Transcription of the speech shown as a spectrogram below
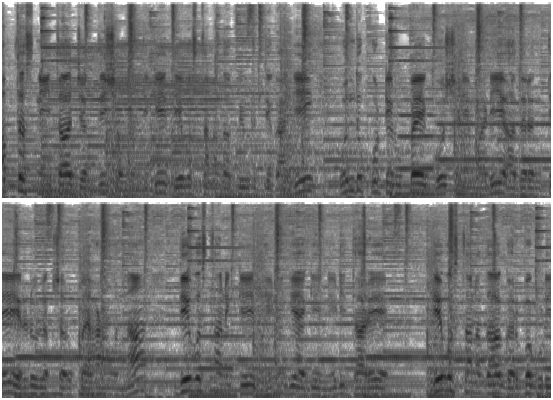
ಆಪ್ತ ಸ್ನೇಹಿತ ಜಗದೀಶ್ ಅವರೊಂದಿಗೆ ದೇವಸ್ಥಾನದ ಅಭಿವೃದ್ಧಿಗಾಗಿ ಒಂದು ಕೋಟಿ ರೂಪಾಯಿ ಘೋಷಣೆ ಮಾಡಿ ಅದರಂತೆ ಎರಡು ಲಕ್ಷ ರೂಪಾಯಿ ಹಣವನ್ನು ದೇವಸ್ಥಾನಕ್ಕೆ ದೇಣಿಗೆಯಾಗಿ ನೀಡಿದ್ದಾರೆ. ದೇವಸ್ಥಾನದ ಗರ್ಭಗುಡಿ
